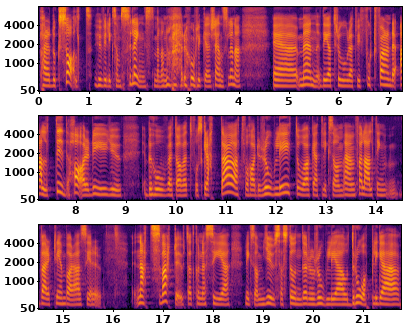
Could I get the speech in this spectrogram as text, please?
paradoxalt hur vi liksom slängs mellan de här olika känslorna. Eh, men det jag tror att vi fortfarande alltid har, det är ju behovet av att få skratta, att få ha det roligt och att liksom, även fall allting verkligen bara ser nattsvart ut, att kunna se liksom, ljusa stunder och roliga och dråpliga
